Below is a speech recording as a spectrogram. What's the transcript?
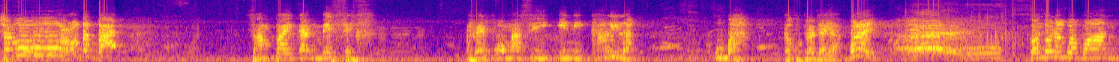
seluruh tempat. Sampaikan mesej reformasi ini kalilah ubah ke Putrajaya. Boleh tonton dan puan-puan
